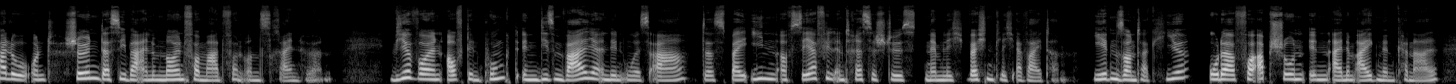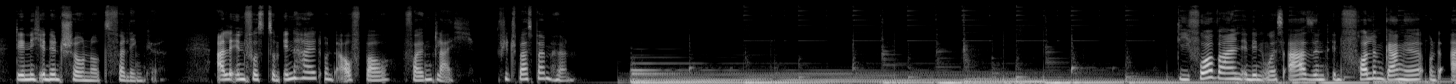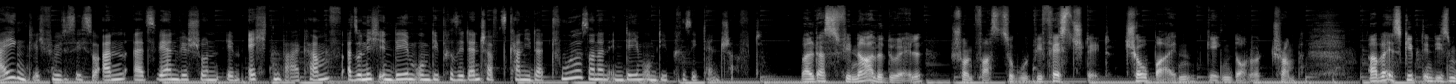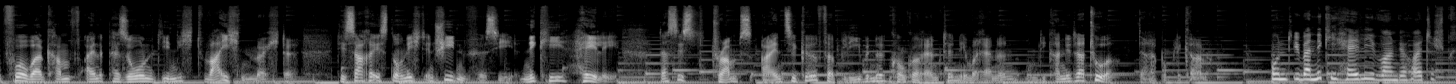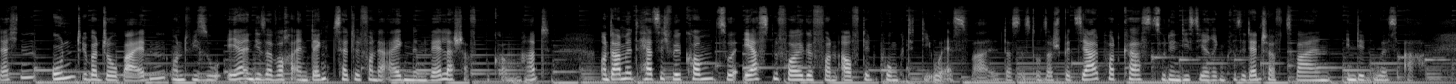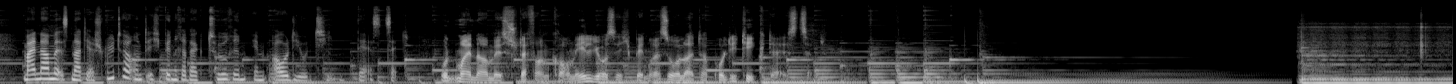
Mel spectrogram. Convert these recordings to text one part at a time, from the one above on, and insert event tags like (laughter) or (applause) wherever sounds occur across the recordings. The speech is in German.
Hallo und schön, dass Sie bei einem neuen Format von uns reinhören. Wir wollen auf den Punkt in diesem Wahljahr in den USA, das bei Ihnen auf sehr viel Interesse stößt, nämlich wöchentlich erweitern. Jeden Sonntag hier oder vorab schon in einem eigenen Kanal, den ich in den Show Notes verlinke. Alle Infos zum Inhalt und Aufbau folgen gleich. Viel Spaß beim Hören. Die Vorwahlen in den USA sind in vollem Gange und eigentlich fühlt es sich so an, als wären wir schon im echten Wahlkampf, also nicht in dem um die Präsidentschaftskandidatur, sondern in dem um die Präsidentschaft. Weil das finale Duell schon fast so gut wie feststeht. Joe Biden gegen Donald Trump. Aber es gibt in diesem Vorwahlkampf eine Person, die nicht weichen möchte. Die Sache ist noch nicht entschieden für sie. Nikki Haley. Das ist Trumps einzige verbliebene Konkurrentin im Rennen um die Kandidatur der Republikaner. Und über Nikki Haley wollen wir heute sprechen und über Joe Biden und wieso er in dieser Woche einen Denkzettel von der eigenen Wählerschaft bekommen hat. Und damit herzlich willkommen zur ersten Folge von Auf den Punkt die US-Wahl. Das ist unser Spezialpodcast zu den diesjährigen Präsidentschaftswahlen in den USA. Mein Name ist Nadja Schlüter und ich bin Redakteurin im Audioteam der SZ. Und mein Name ist Stefan Cornelius, ich bin Ressortleiter Politik der SZ.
